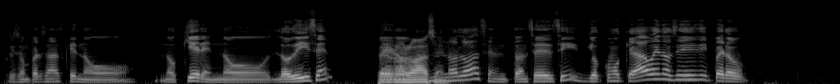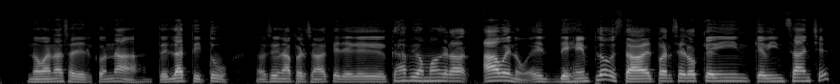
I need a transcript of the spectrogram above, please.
porque son personas que no, no quieren, no lo dicen, Pero pero, no lo hacen. No lo hacen, entonces sí, yo como que, ah bueno, sí, sí, sí, pero no van a salir con nada. Entonces la actitud, no sé, una persona que llegue, Cafi, vamos a grabar. Ah, bueno, eh, de ejemplo estaba el parcero Kevin, Kevin Sánchez,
